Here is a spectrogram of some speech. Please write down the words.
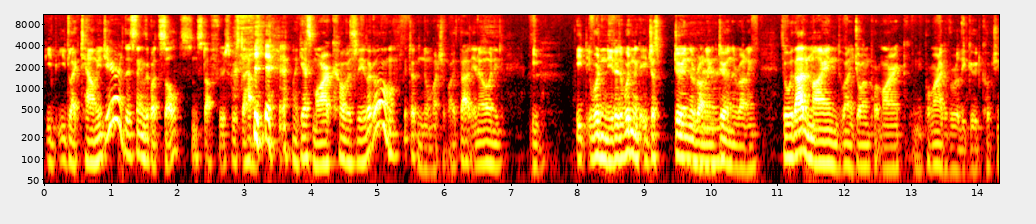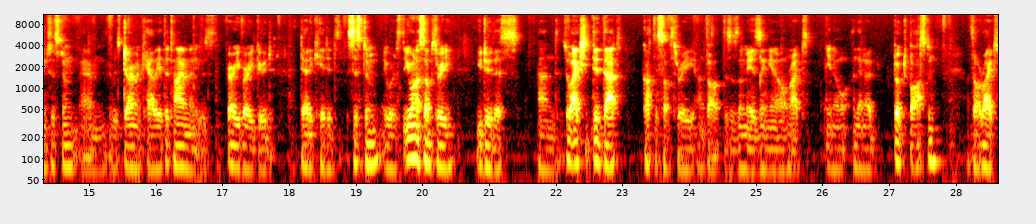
he'd, he'd like tell me, do you hear there's things about salts and stuff you're supposed to have? yeah. I'm like, yes, Mark, obviously. He's like, oh, he doesn't know much about that, you know, and he, he, he wouldn't need it. It wouldn't, he just doing the running, Yeah. doing the running. So with that in mind, when I joined Portmarnock, I mean, Portmarnock have a really good coaching system. Um, it was Dermot Kelly at the time, and he was very, very good, dedicated system. It was, you want a sub three, you do this. And so I actually did that, got the sub three, and thought, this is amazing, you know, right, you know, and then I booked Boston. I thought, right,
